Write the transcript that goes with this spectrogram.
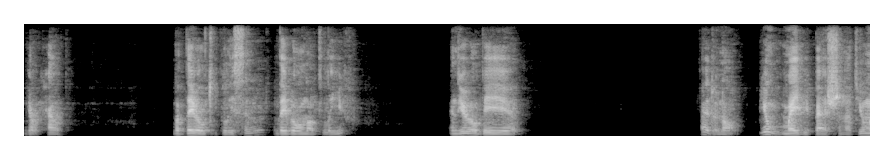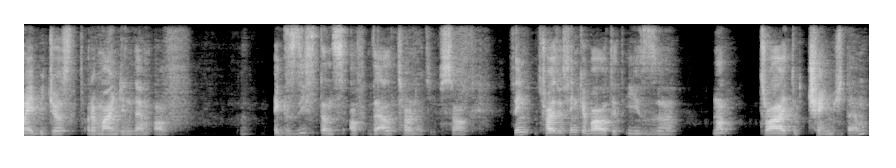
your help, but they will keep listening, they will not leave, and you will be I don't know. You may be passionate. You may be just reminding them of existence of the alternative. So think try to think about it is uh, not try to change them,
